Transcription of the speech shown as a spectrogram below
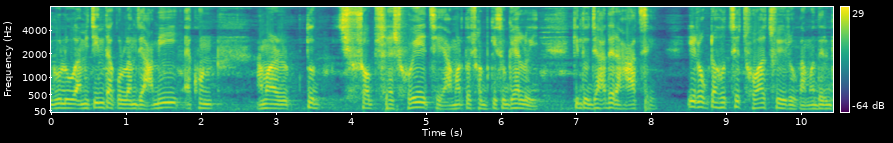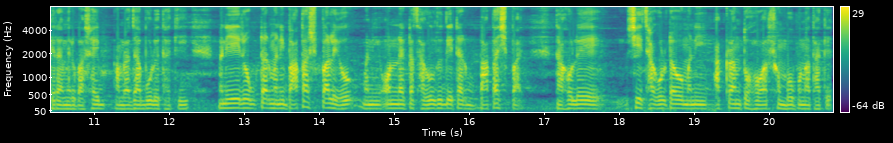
এগুলো আমি চিন্তা করলাম যে আমি এখন আমার তো সব শেষ হয়েছে, আমার তো সব কিছু গেলই। কিন্তু যাদের আছে এই রোগটা হচ্ছে ছোঁয়াছুঁয়ি রোগ আমাদের গ্রামের বাসায় আমরা যা বলে থাকি। মানে এই রোগটার মানে বাতাস পালেও মানে অন্য একটা ছাগল যদি এটার বাতাস পায়, তাহলে সেই ছাগলটাও মানে আক্রান্ত হওয়ার সম্ভাবনা থাকে।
